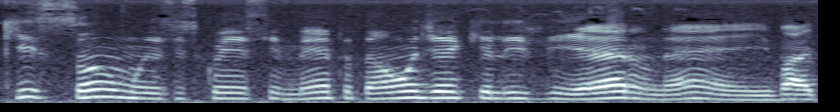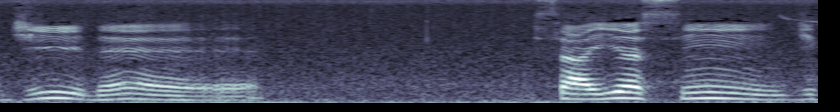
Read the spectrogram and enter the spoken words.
que somos esses conhecimentos, da onde é que eles vieram, né? Invadir, né? Sair assim, de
